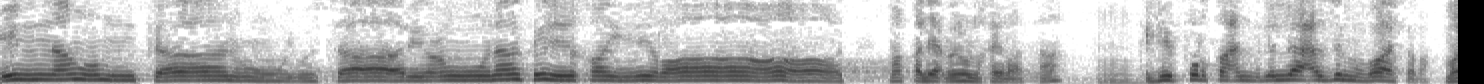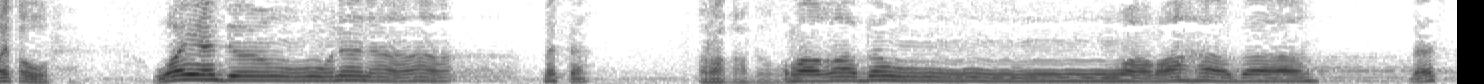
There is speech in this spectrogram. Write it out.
إنهم كانوا يسارعون في الخيرات. ما قال يعملون الخيرات ها؟ تجيب فرصة عند لله عز وجل مباشرة. ما يطوفها ويدعوننا متى؟ رغبه رغبا ورهبا. بس.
